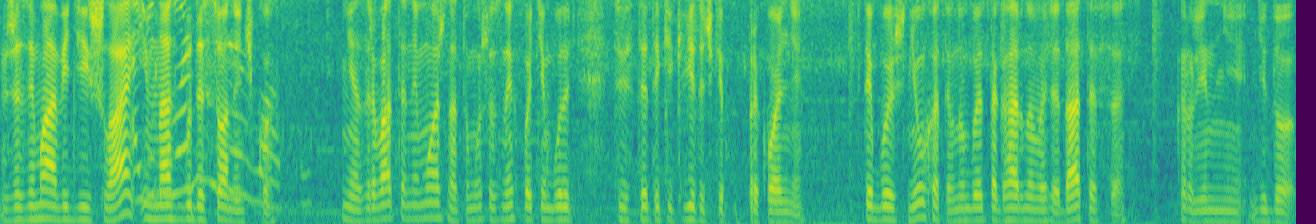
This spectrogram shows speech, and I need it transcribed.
Вже зима відійшла і в нас буде сонечко. Ні, зривати не можна, тому що з них потім будуть цвісти такі квіточки прикольні. Ти будеш нюхати, воно буде так гарно виглядати все. Кароліні дідо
